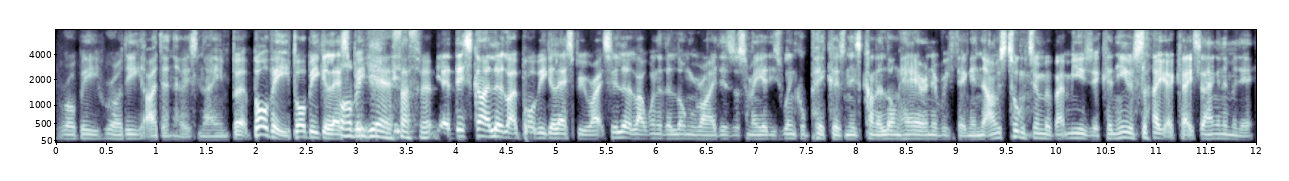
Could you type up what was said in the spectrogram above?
Robbie, Roddy, I don't know his name, but Bobby, Bobby Gillespie. Bobby, yes, that's it. Yeah, this guy looked like Bobby Gillespie, right? So he looked like one of the long riders or something. He had these winkle pickers and his kind of long hair and everything. And I was talking to him about music, and he was like, "Okay, so hang on a minute.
